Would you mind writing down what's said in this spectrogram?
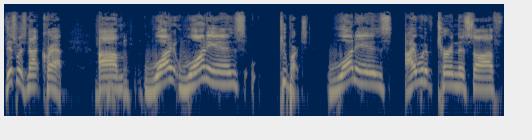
this was not crap. Um, one one is two parts. One is I would have turned this off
